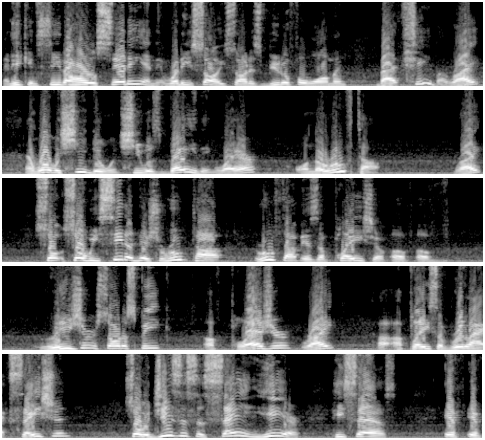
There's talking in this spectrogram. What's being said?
and he can see the whole city. And what he saw, he saw this beautiful woman, Bathsheba, right? And what was she doing? She was bathing where? On the rooftop, right? So, so we see that this rooftop, rooftop is a place of, of, of leisure, so to speak, of pleasure, right? A, place of relaxation. So what Jesus is saying here, he says, if if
